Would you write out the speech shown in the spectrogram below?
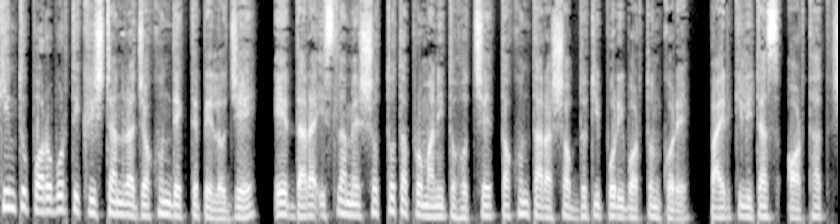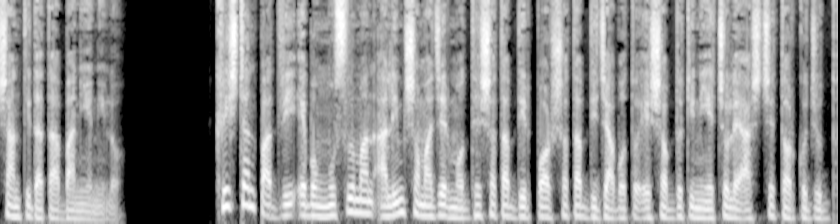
কিন্তু পরবর্তী খ্রিস্টানরা যখন দেখতে পেল যে এর দ্বারা ইসলামের সত্যতা প্রমাণিত হচ্ছে, তখন তারা শব্দটি পরিবর্তন করে পাইরকিলিটাস অর্থাৎ শান্তিদাতা বানিয়ে নিল। খ্রিস্টান পাদ্রী এবং মুসলমান আলিম সমাজের মধ্যে শতাব্দীর পর শতাব্দী যাবত এ শব্দটি নিয়ে চলে আসছে তর্কযুদ্ধ।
